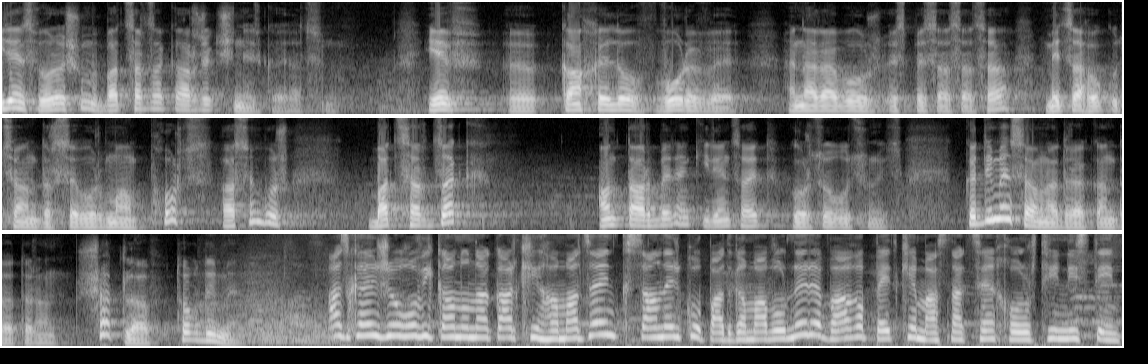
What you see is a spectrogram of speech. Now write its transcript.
իրենց որոշումը բացարձակ արժեք չի ներկայացնում։ Եվ կանխելով որևէ հնարավոր, այսպես ասած, հա, մեծահոգության դրսևորման փորձ, ասեմ, որ բացարձակ անտարբեր ենք իրենց այդ գործողությունից։ Կդիմեն համնadrական դատարան։ Շատ լավ, թող դիմեն։ Ազգային ժողովի կանոնակարգի համաձայն 22 падգամավորները վաղը պետք է մասնակցեն խորհրդի նիստին։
